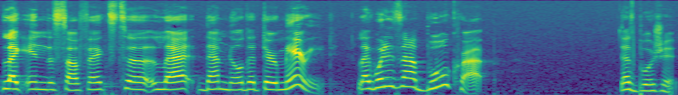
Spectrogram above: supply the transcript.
like in the suffix, to let them know that they're married? Like what is that bull crap? That's bullshit.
